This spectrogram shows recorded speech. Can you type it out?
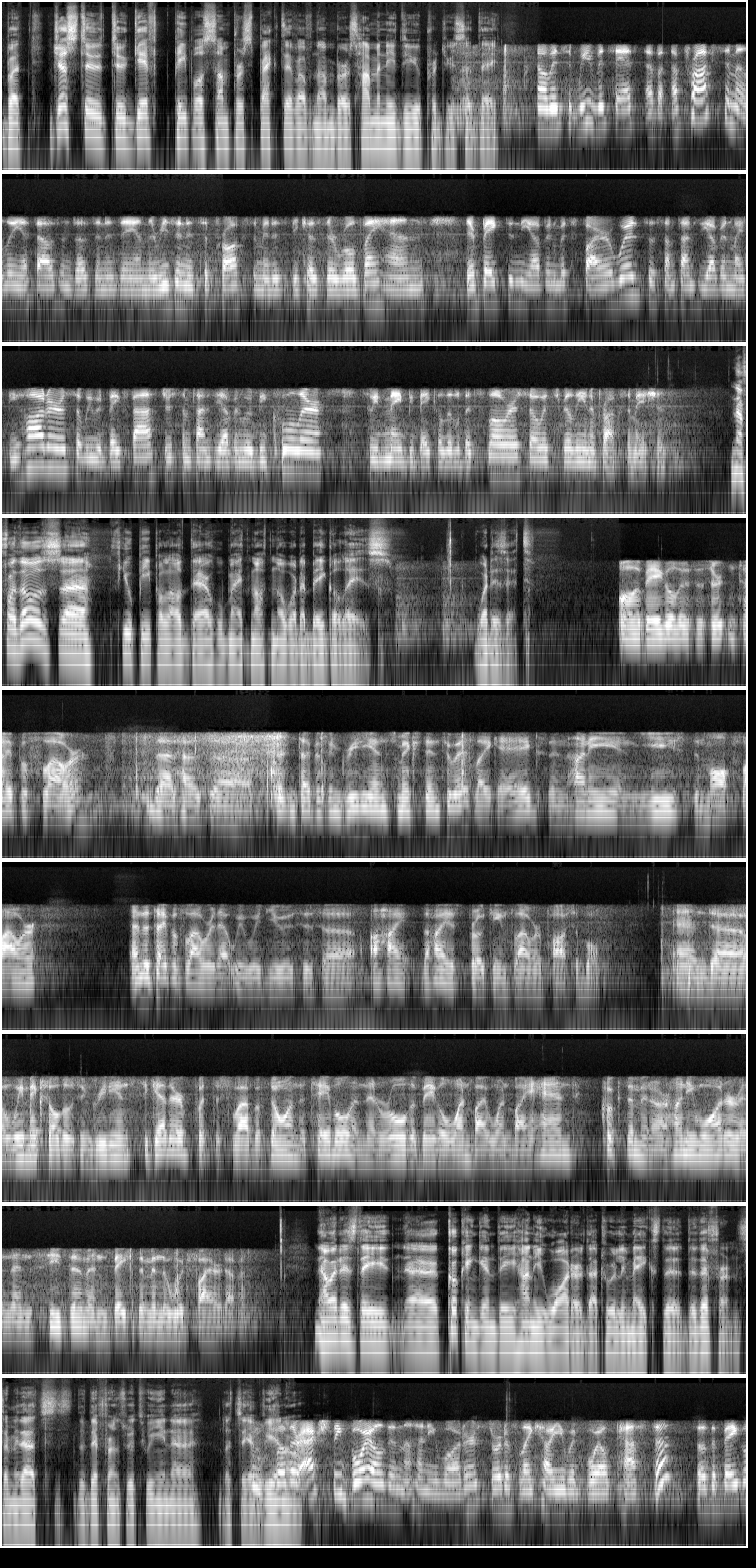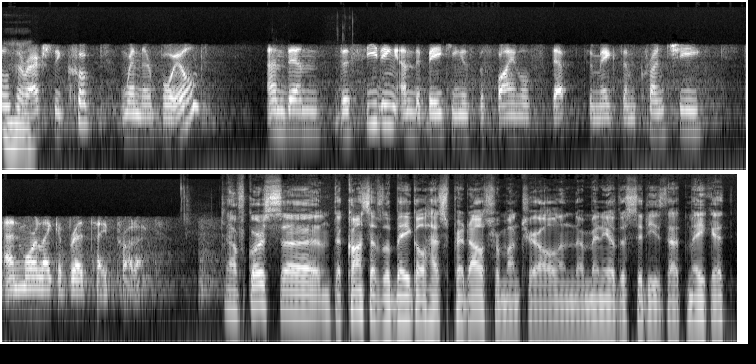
But just to, to give people some perspective of numbers, how many do you produce a day? Oh, it's, we would say approximately a thousand dozen a day, and the reason it's approximate is because they're rolled by hand. They're baked in the oven with firewood, so sometimes the oven might be hotter, so we would bake faster. Sometimes the oven would be cooler, so we'd maybe bake a little bit slower. So it's really an approximation. Now, for those uh, few people out there who might not know what a bagel is, what is it? Well, a bagel is a certain type of flour that has a certain type of ingredients mixed into it, like eggs and honey and yeast and malt flour. And the type of flour that we would use is uh, a high, the highest protein flour possible. And uh, we mix all those ingredients together, put the slab of dough on the table, and then roll the bagel one by one by hand, cook them in our honey water, and then seed them and bake them in the wood-fired oven. Now, it is the uh, cooking in the honey water that really makes the, the difference. I mean, that's the difference between, uh, let's say, a Vienna. Well, they're actually boiled in the honey water, sort of like how you would boil pasta. So the bagels are actually cooked when they're boiled, and then the seeding and the baking is the final step to make them crunchy and more like a bread type product. Now, of course, uh, the concept of the bagel has spread out from Montreal, and there are many other cities that make it.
